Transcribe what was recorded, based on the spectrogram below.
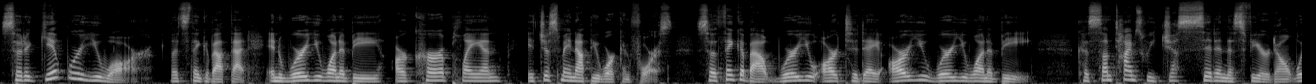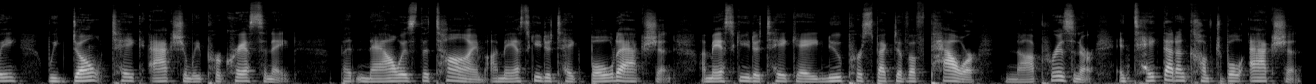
So, to get where you are, Let's think about that. And where you want to be, our current plan, it just may not be working for us. So think about where you are today. Are you where you want to be? Because sometimes we just sit in this fear, don't we? We don't take action, we procrastinate. But now is the time. I'm asking you to take bold action. I'm asking you to take a new perspective of power, not prisoner, and take that uncomfortable action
